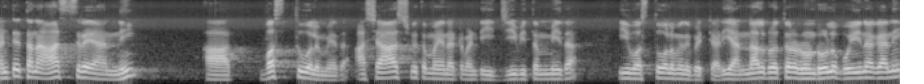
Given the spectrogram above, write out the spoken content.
అంటే తన ఆశ్రయాన్ని ఆ వస్తువుల మీద అశాశ్వతమైనటువంటి ఈ జీవితం మీద ఈ వస్తువుల మీద పెట్టాడు. ఈ అన్నాలు బ్రతులు రెండు రోజులు పోయినా కానీ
